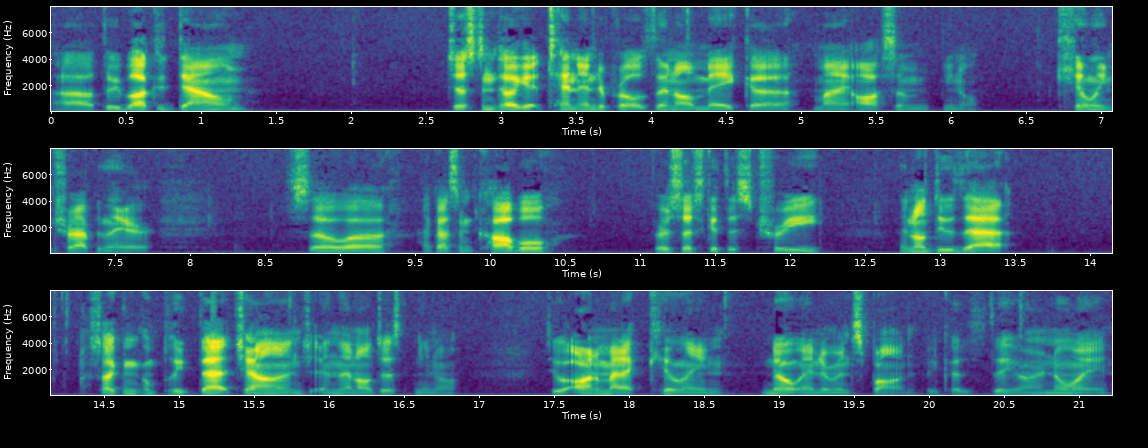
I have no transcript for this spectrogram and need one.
uh, three blocks down just until I get 10 ender pearls. Then I'll make uh, my awesome you know killing trap in the air. So uh, I got some cobble. First let's get this tree. Then I'll do that so I can complete that challenge and then I'll just you know do automatic killing no enderman spawn because they are annoying.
